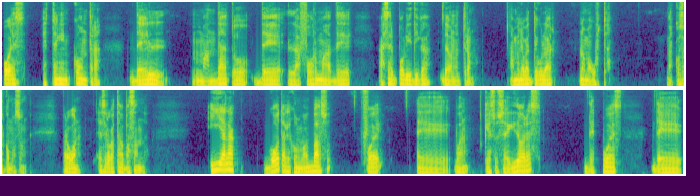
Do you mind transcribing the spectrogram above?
pues estén en contra del mandato de la forma de hacer política de Donald Trump. A mí en lo particular no me gusta las cosas como son. Pero bueno, eso es lo que estaba pasando. Y a la gota que colmó el vaso fue, eh, bueno, que sus seguidores, después de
